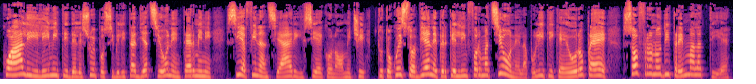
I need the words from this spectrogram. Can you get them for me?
quali i limiti delle sue possibilità di azione in termini sia finanziari sia economici. Tutto questo avviene perché l'informazione e la politica europee soffrono di tre malattie:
